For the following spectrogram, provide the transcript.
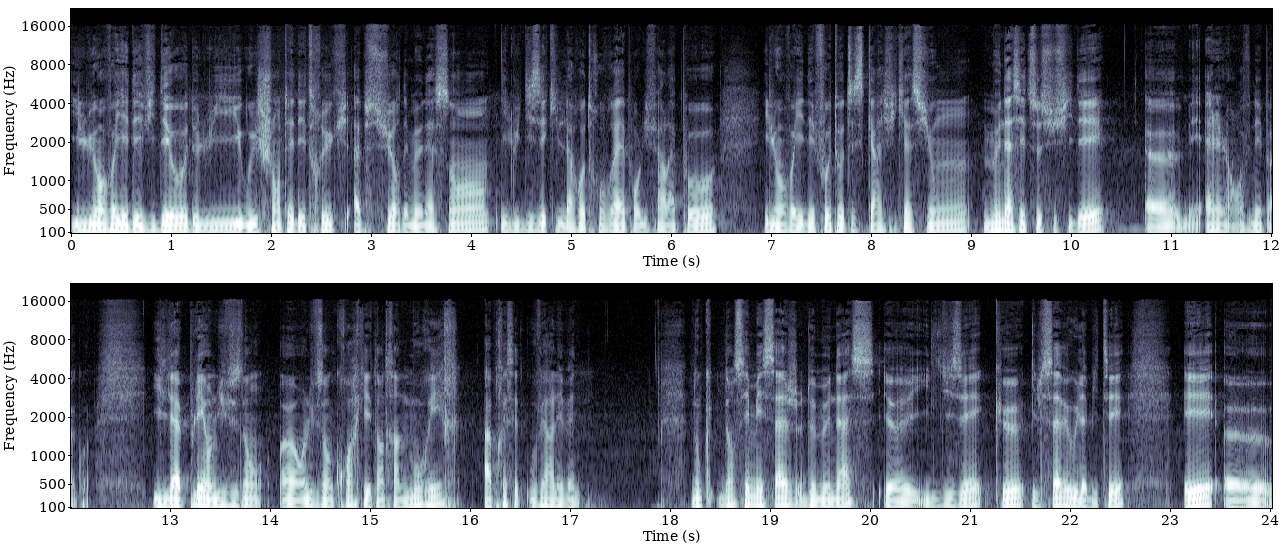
lui envoyait des vidéos de lui où il chantait des trucs absurdes et menaçants. Il lui disait qu'il la retrouverait pour lui faire la peau. Il lui envoyait des photos de ses scarifications, menacé de se suicider. Mais elle, elle en revenait pas quoi. Il l'appelait en lui faisant, euh, en lui faisant croire qu'il était en train de mourir après s'être ouvert les veines. Donc dans ses messages de menaces, euh, il disait qu'il savait où il habitait et euh,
